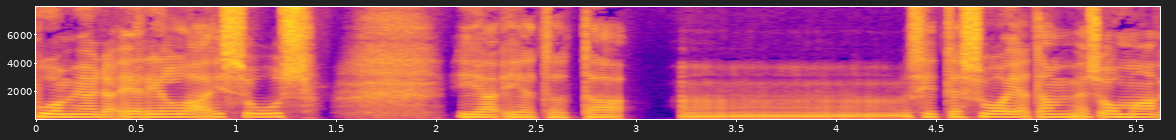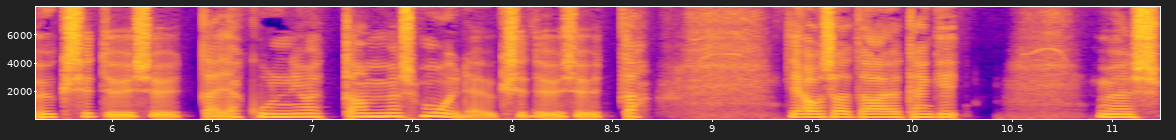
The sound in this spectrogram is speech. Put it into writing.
huomioida erilaisuus ja, ja tota, mm, sitten suojata myös omaa yksityisyyttä ja kunnioittaa myös muiden yksityisyyttä. Ja osataan jotenkin myös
